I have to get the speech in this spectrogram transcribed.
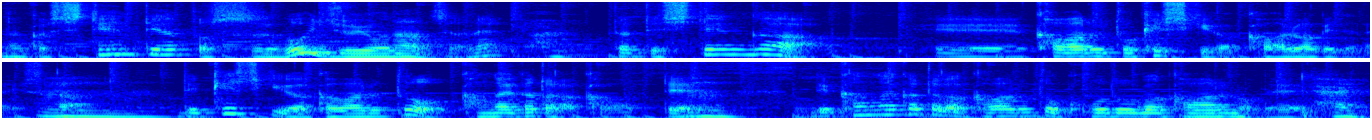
ん。なんか視点ってやっぱすごい重要なんですよね。はい。だって視点がえー変わると景色が変わるわけじゃないですか。うん。で景色が変わると考え方が変わって、うん。で考え方が変わると行動が変わるのではい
